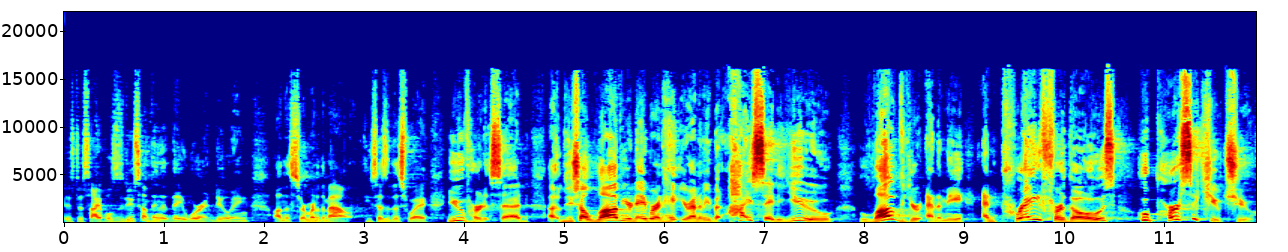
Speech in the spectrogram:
his disciples to do something that they weren't doing on the Sermon on the Mount. He says it this way You've heard it said, uh, You shall love your neighbor and hate your enemy. But I say to you, love your enemy and pray for those who persecute you.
